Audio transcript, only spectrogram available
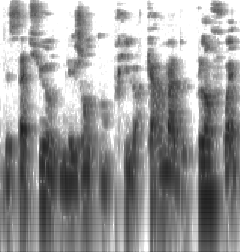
de Saturne où les gens ont pris leur karma de plein fouet.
